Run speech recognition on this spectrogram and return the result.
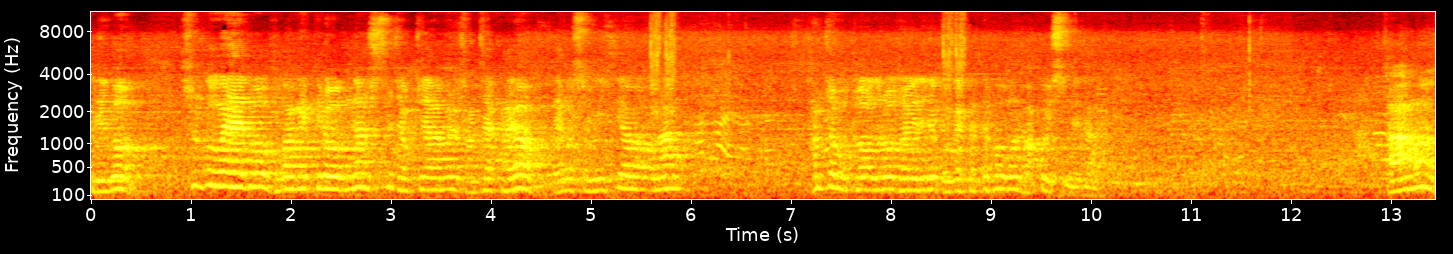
그리고 출구 후에도 부각이 필요 없는 수술 적재함을 장착하여 내구성이 뛰어난 3.5톤으로 저희들이 고객한테 호응을 받고 있습니다. 다음은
